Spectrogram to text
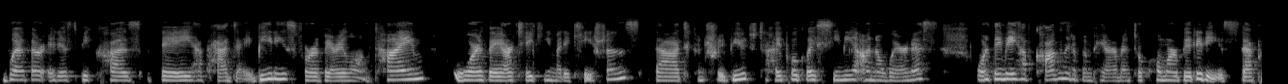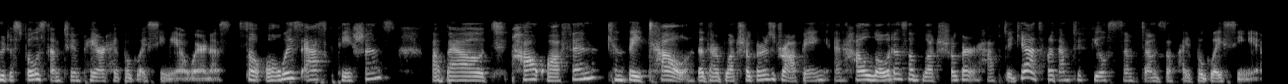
whether it is because they have had diabetes for a very long time, or they are taking medications that contribute to hypoglycemia unawareness, or they may have cognitive impairment or comorbidities that predispose them to impaired hypoglycemia awareness. So always ask patients about how often can they tell that their blood sugar is dropping and how low does a blood sugar have to get for them to feel symptoms of hypoglycemia.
